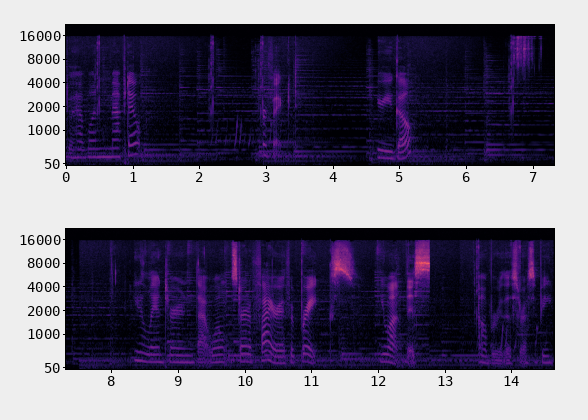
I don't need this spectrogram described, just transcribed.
Do I have one mapped out? Perfect. Here you go. Need a lantern that won't start a fire if it breaks. You want this. I'll brew this recipe.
